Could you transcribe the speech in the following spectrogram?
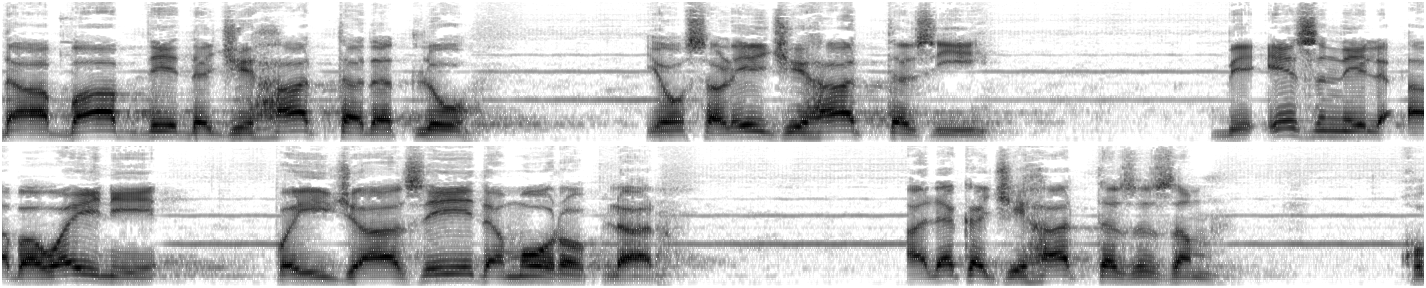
دا باب دی د جهاد ته د تلو یو سړی جهاد ته ځي باذن الابوین په اجازې د مور او پلار الکه جهاد ته زه ځم خو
